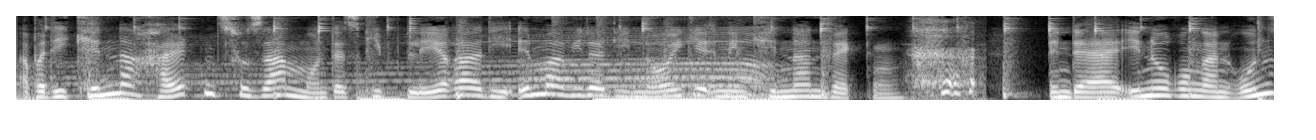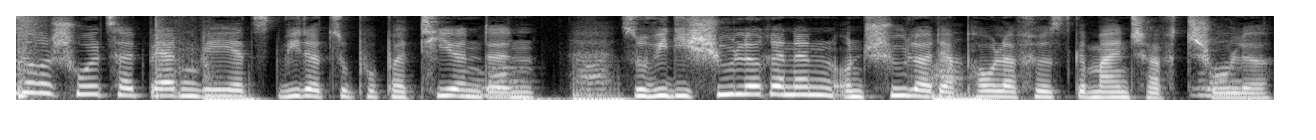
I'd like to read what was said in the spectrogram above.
aber die Kinder halten zusammen und es gibt Lehrer, die immer wieder die Neugier in den Kindern wecken. In der Erinnerung an unsere Schulzeit werden wir jetzt wieder zu Pubertierenden, sowie die Schülerinnen und Schüler der Paula Fürst Gemeinschaftsschule.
